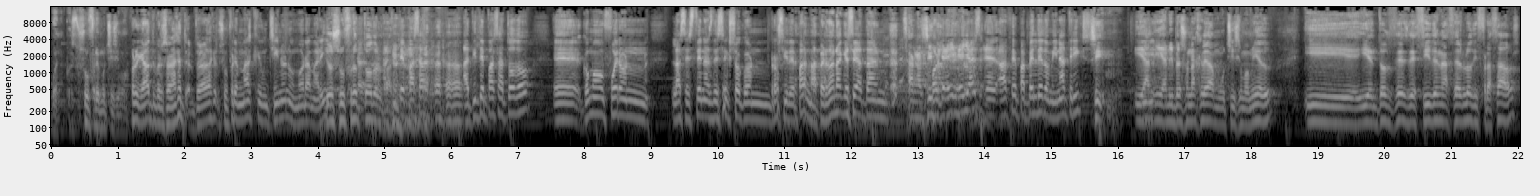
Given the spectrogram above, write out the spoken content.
bueno, pues sufre muchísimo. Porque claro, tu personaje, tú, la verdad es que sufres más que un chino en humor amarillo. Yo sufro todo el A ti rato. te pasa, a ti te pasa todo. Eh, ¿Cómo fueron las escenas de sexo con Rosy de Palma? Perdona que sea tan... Tan así, Porque tan- ella es, eh, hace papel de dominatrix. Sí, y a, mí, a mi personaje le da muchísimo miedo y, y entonces deciden hacerlo disfrazados.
